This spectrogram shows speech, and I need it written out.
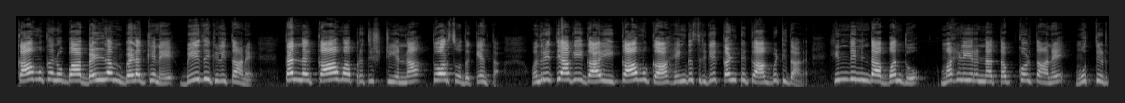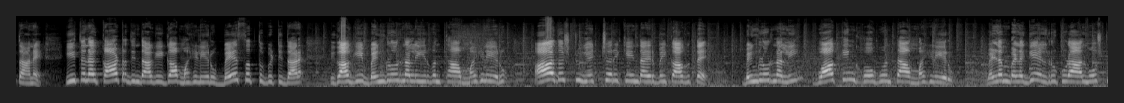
ಕಾಮುಕನೊಬ್ಬ ಬೆಳ್ಳಂ ಬೆಳಗ್ಗೆನೆ ಬೀದಿಗಿಳಿತಾನೆ ತನ್ನ ಕಾಮ ಪ್ರತಿಷ್ಠೆಯನ್ನ ತೋರಿಸೋದಕ್ಕೆ ಅಂತ. ಒಂದು ರೀತಿಯಾಗಿ ಈ ಕಾಮುಕ ಹೆಂಗಸರಿಗೆ ಕಂಟಕ ಆಗ್ಬಿಟ್ಟಿದ್ದಾನೆ. ಹಿಂದಿನಿಂದ ಬಂದು ಮಹಿಳೆಯರನ್ನ ತಪ್ಕೊಳ್ತಾನೆ ಮುತ್ತಿಡ್ತಾನೆ. ಈತನ ಕಾಟದಿಂದಾಗಿ ಈಗ ಮಹಿಳೆಯರು ಬೇಸತ್ತು ಬಿಟ್ಟಿದ್ದಾರೆ. ಹೀಗಾಗಿ ಬೆಂಗಳೂರಿನಲ್ಲಿ ಇರುವಂತಹ ಮಹಿಳೆಯರು ಆದಷ್ಟು ಎಚ್ಚರಿಕೆಯಿಂದ ಇರಬೇಕಾಗುತ್ತೆ. ಬೆಂಗಳೂರಿನಲ್ಲಿ ವಾಕಿಂಗ್ ಹೋಗುವಂತಹ ಮಹಿಳೆಯರು, ಬೆಳ್ಳಂ ಬೆಳಗ್ಗೆ ಎಲ್ಲರೂ ಕೂಡ ಆಲ್ಮೋಸ್ಟ್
